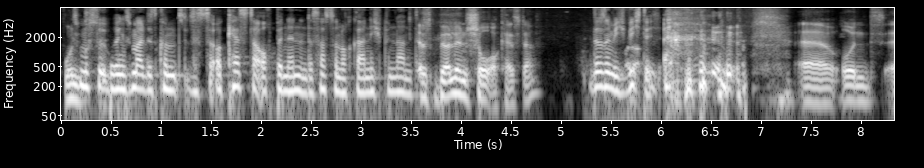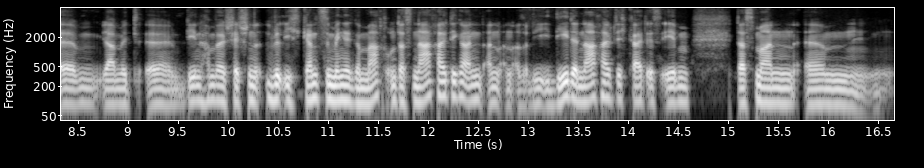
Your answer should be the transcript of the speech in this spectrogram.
Und Jetzt musst du übrigens mal das, das, Orchester auch benennen, das hast du noch gar nicht benannt. Das Berlin Show Orchester. Das ist nämlich wichtig. äh, und ähm, ja, mit äh, denen haben wir schon wirklich ganze Menge gemacht. Und das Nachhaltige an, an, also die Idee der Nachhaltigkeit ist eben, dass man ähm,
